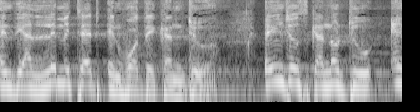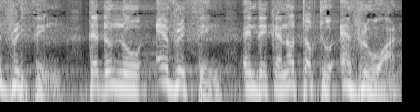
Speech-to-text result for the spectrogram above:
and they are limited in what they can do. Angels cannot do everything. They don't know everything and they cannot talk to everyone.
